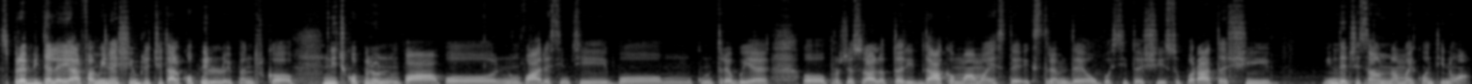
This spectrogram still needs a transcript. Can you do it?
spre binele ei al familiei și implicit al copilului, pentru că nici copilul nu va, nu va resimți cum trebuie procesul alăptării dacă mama este extrem de obosită și supărată și indecisă mm-hmm. n-a mai continua.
